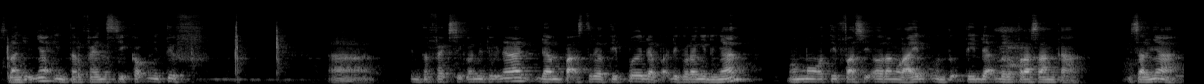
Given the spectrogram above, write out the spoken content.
Selanjutnya intervensi kognitif. Nah, intervensi kognitif ini dampak stereotipe dapat dikurangi dengan memotivasi orang lain untuk tidak berprasangka. Misalnya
